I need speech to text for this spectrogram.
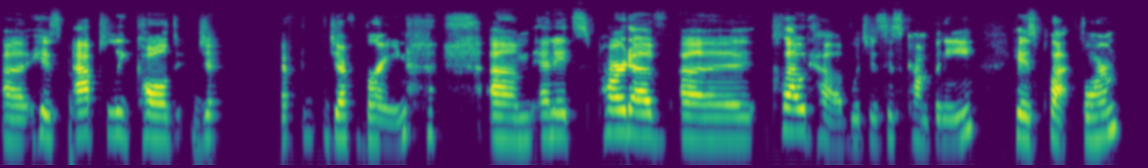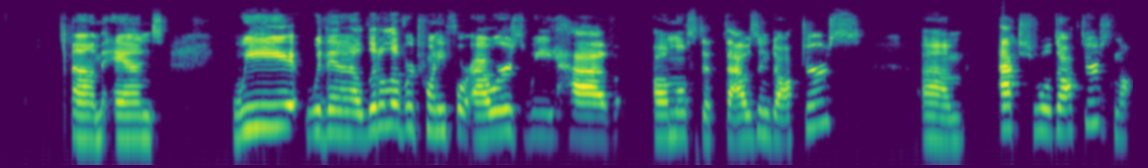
uh, his aptly called Jeff, Jeff Brain, um, and it's part of uh, CloutHub, which is his company, his platform, um, and we within a little over 24 hours we have almost a thousand doctors um, actual doctors not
